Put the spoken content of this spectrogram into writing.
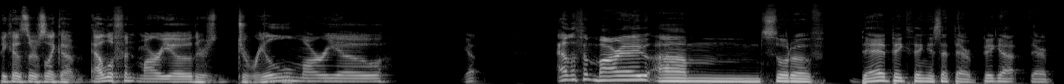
Because there's like a elephant Mario, there's drill Mario. Yep. Elephant Mario, um, sort of their big thing is that they're bigger. They're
